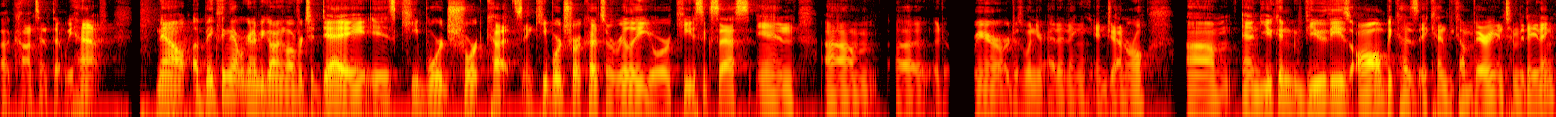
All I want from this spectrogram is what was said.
uh, content that we have. Now, a big thing that we're going to be going over today is keyboard shortcuts. And keyboard shortcuts are really your key to success in um, uh, Adobe Premiere or just when you're editing in general. Um, and you can view these all because it can become very intimidating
